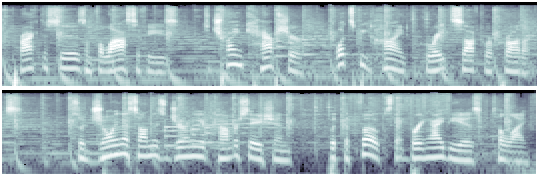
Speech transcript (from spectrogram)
practices, and philosophies to try and capture what's behind great software products. So join us on this journey of conversation with the folks that bring ideas to life.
